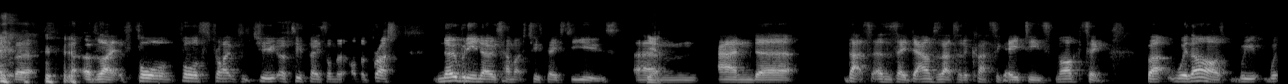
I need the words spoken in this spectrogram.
advert of like four four stripes of, of toothpaste on the on the brush. Nobody knows how much toothpaste to use, um, yeah. and uh, that's as I say, down to that sort of classic '80s marketing. But with ours, we, we,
